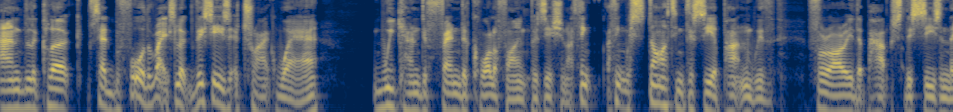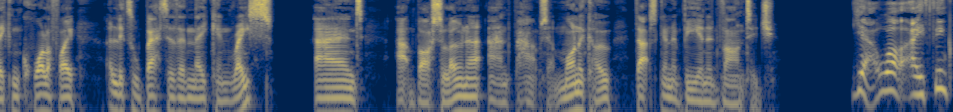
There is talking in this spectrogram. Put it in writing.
and Leclerc said before the race, "Look, this is a track where we can defend a qualifying position." I think I think we're starting to see a pattern with Ferrari that perhaps this season they can qualify a little better than they can race, and at Barcelona and perhaps at Monaco, that's going to be an advantage. Yeah, well, I think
